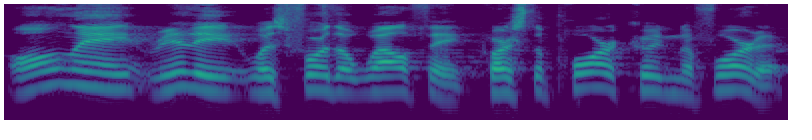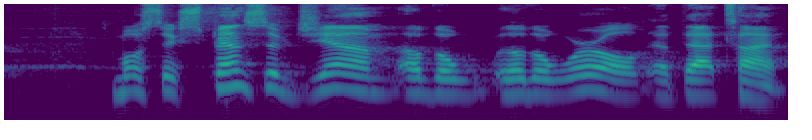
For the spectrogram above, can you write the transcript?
only really was for the wealthy. Of course, the poor couldn't afford it. Most expensive gem of the, of the world at that time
